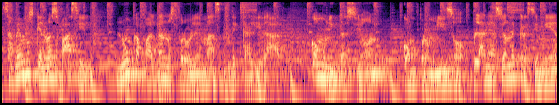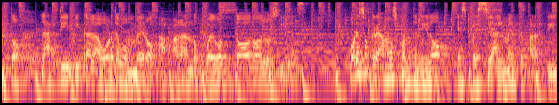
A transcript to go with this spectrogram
Sabemos que no es fácil, nunca faltan los problemas de calidad, comunicación, compromiso, planeación de crecimiento, la típica labor de bombero apagando fuego todos los días. Por eso creamos contenido especialmente para ti,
